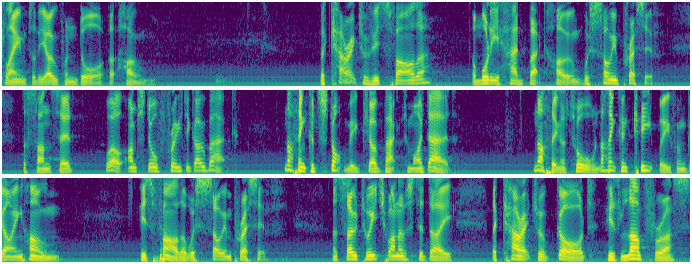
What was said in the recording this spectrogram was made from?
claim to the open door at home. The character of his father and what he had back home was so impressive. The son said, Well, I'm still free to go back. Nothing could stop me go back to my dad. Nothing at all. Nothing can keep me from going home. His father was so impressive. And so, to each one of us today, the character of God, his love for us,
